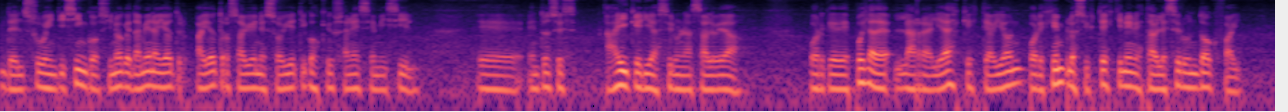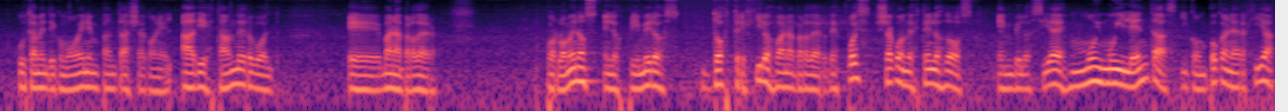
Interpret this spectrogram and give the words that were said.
del Su-25, sino que también hay, otro, hay otros aviones soviéticos que usan ese misil. Eh, entonces ahí quería hacer una salvedad. Porque después la, realidad es que este avión, por ejemplo, si ustedes quieren establecer un dogfight, justamente como ven en pantalla con el A10 Thunderbolt, eh, van a perder. Por lo menos en los primeros 2-3 giros van a perder. Después, ya cuando estén los dos en velocidades muy muy lentas y con poca energía,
